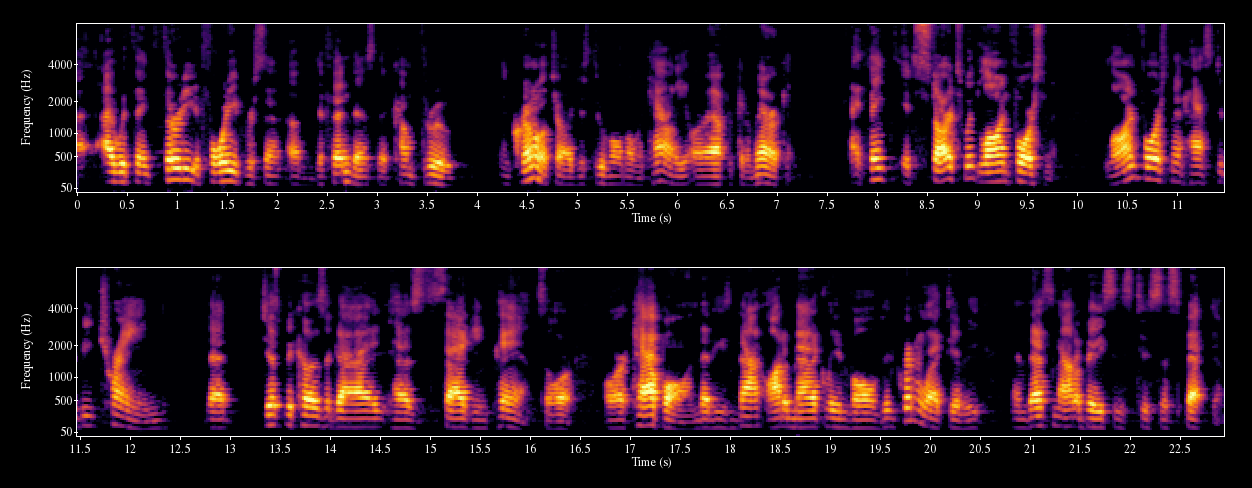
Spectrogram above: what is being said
I, I would think 30 to 40 percent of defendants that come through in criminal charges through Multnomah County are African American. I think it starts with law enforcement. Law enforcement has to be trained that just because a guy has sagging pants or or a cap on, that he's not automatically involved in criminal activity, and that's not a basis to suspect him.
